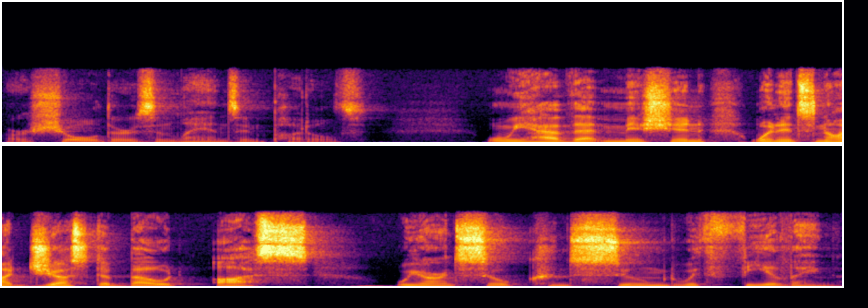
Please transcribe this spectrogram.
our shoulders and lands in puddles. When we have that mission, when it's not just about us, we aren't so consumed with feeling.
